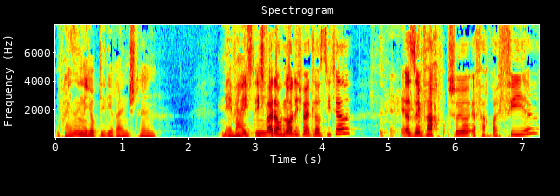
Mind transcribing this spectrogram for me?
weiß ich nicht, ob die die reinstellen. Nee, wenn ich, ich war doch neulich bei Klaus Dieter, also im Fach, Entschuldigung, im Fachbereich 4,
